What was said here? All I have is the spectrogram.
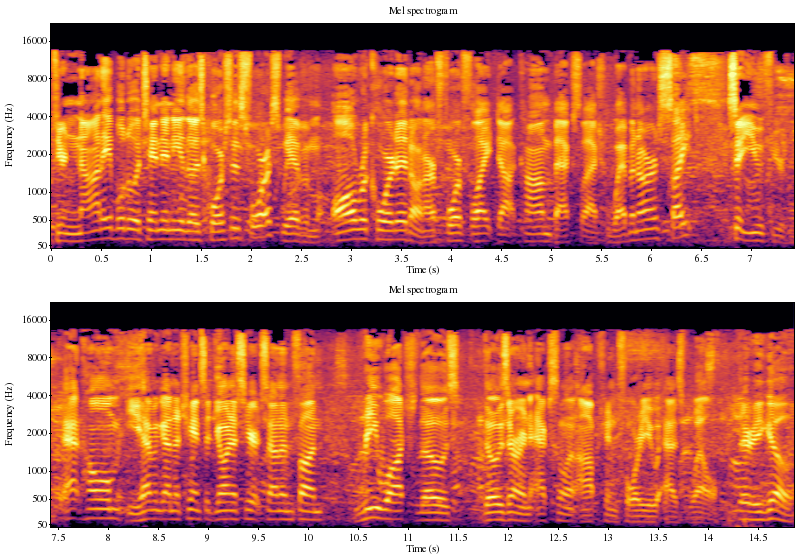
If you're not able to attend any of those courses for us, we have them all recorded on our foreflight.com backslash webinars site. So you, if you're at home, you haven't gotten a chance to join us here at Sun and Fun, rewatch those. Those are an excellent option for you as well. There you go.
